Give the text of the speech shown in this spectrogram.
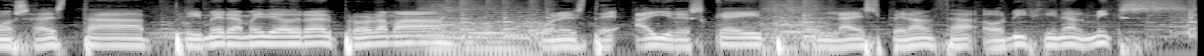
A esta primera media hora del programa con este Air Escape, La Esperanza Original Mix.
